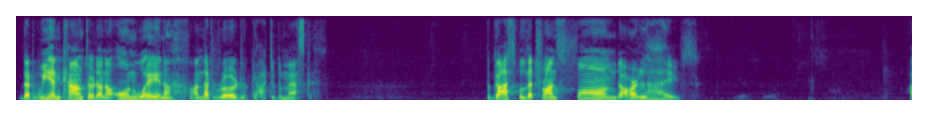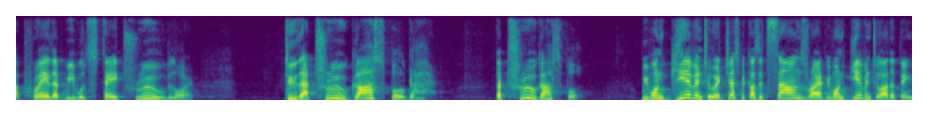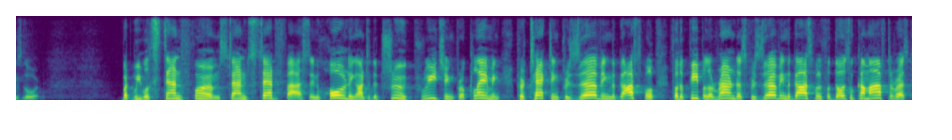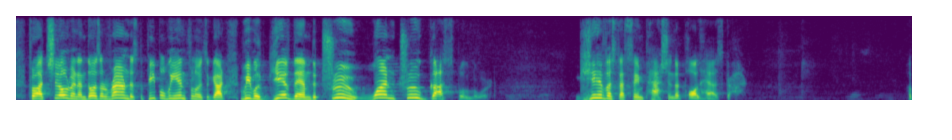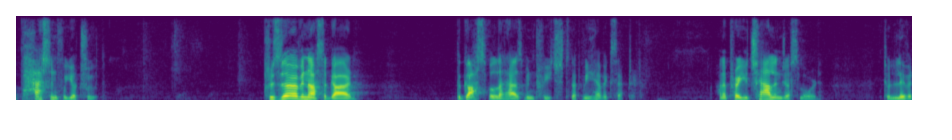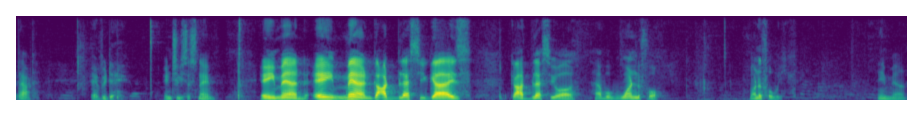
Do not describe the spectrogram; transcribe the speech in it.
that we encountered on our own way a, on that road, God, to Damascus. The gospel that transformed our lives. I pray that we will stay true, Lord, to that true gospel, God. The true gospel. We won't give into it just because it sounds right. We won't give into other things, Lord but we will stand firm, stand steadfast in holding on to the truth, preaching, proclaiming, protecting, preserving the gospel for the people around us, preserving the gospel for those who come after us, for our children and those around us, the people we influence, oh God. We will give them the true, one true gospel, Lord. Give us that same passion that Paul has, God. A passion for your truth. Preserve in us, O God, the gospel that has been preached, that we have accepted. And I pray you challenge us, Lord, to live it out every day. In Jesus' name. Amen. Amen. God bless you guys. God bless you all. Have a wonderful, wonderful week. Amen.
